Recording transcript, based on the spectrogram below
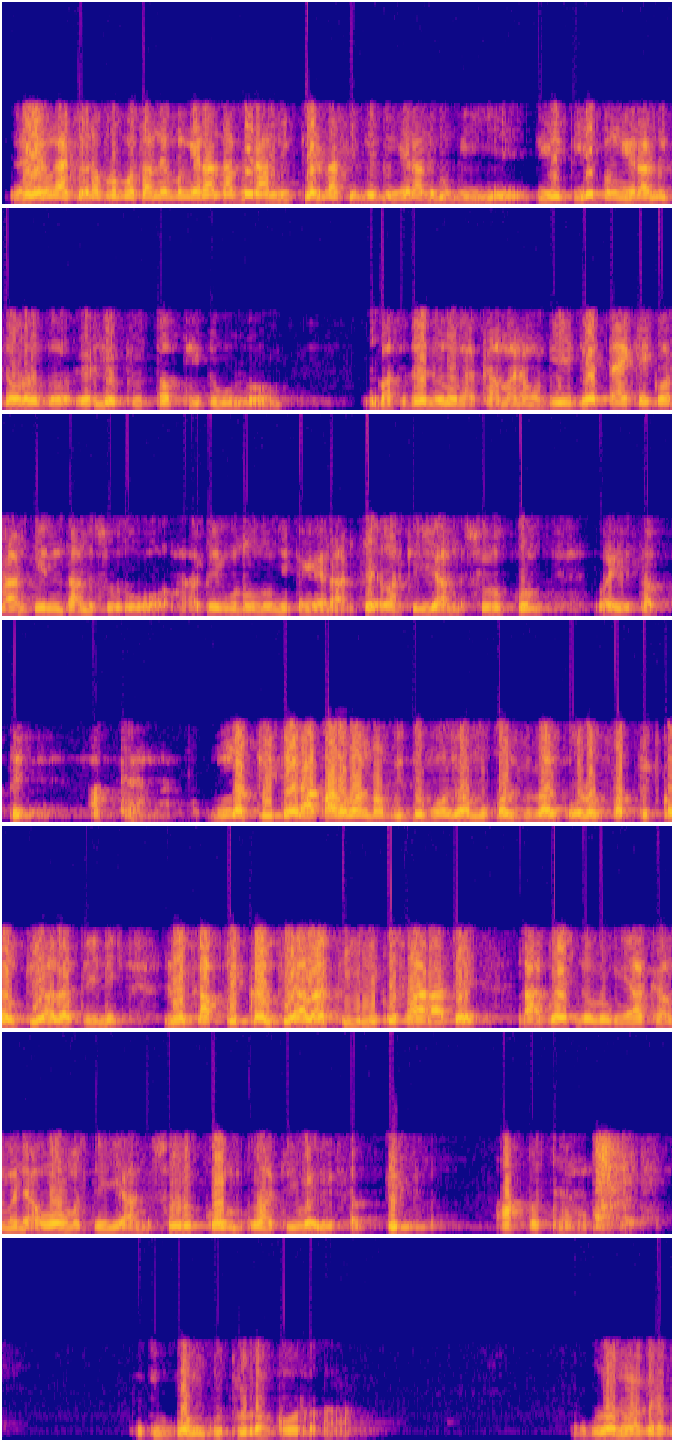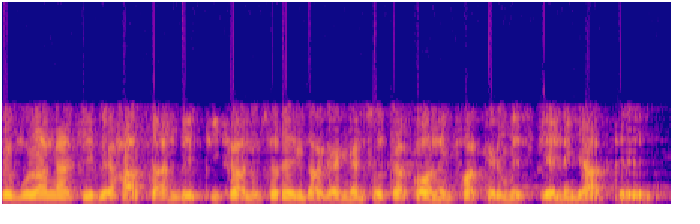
Lah yo ngajak proposal pangeran tapi ra mikir nasib pangeran iku piye. Piye-piye pangeran iku cara zahir yo butuh ditulung. Ya maksudnya nulung agama namun piye-piye teke Quran intan suruh. Tapi ku nulungi pangeran cek lagi yan surkum wa yusabbit agama. Mati tera karuan tapi dungo ya mukol biwal kuluk sabit kolbi ala dini. Lu sabit kolbi ala dini ku syaratnya nak gue nulungi agama Allah mesti yan surkum lagi wa yusabbit agama. Jadi wong kudu roh Quran. Kulo nu agar pemula ngaji be Hasan be Bisa nu sering tak gangen sudah koning fakir miskin yang yatim.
